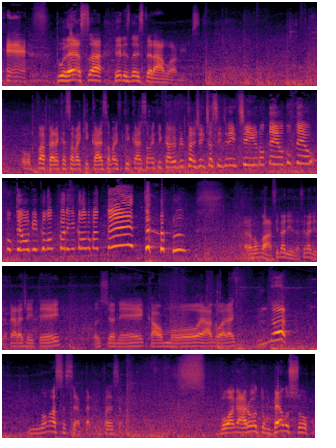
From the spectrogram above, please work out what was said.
Por essa, eles não esperavam, amigos. Opa, pera que essa vai quicar, essa vai quicar, essa vai quicar. Eu pra gente assim direitinho. Não deu, não deu, não deu. Alguém colocou, ninguém colocou pra dentro. Pera, vamos lá, finaliza, finaliza. Pera, ajeitei. Posicionei, calmou. É agora. Nossa senhora, pera, vamos fazer assim. Boa, garoto, um belo soco.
